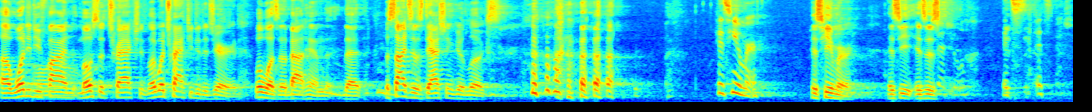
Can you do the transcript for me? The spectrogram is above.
uh, what did you oh, find no. most attraction? What attracted you to Jared? What was it about him that, that besides his dashing good looks? his humor. His humor. Is he? Is his? Special. It's it's.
